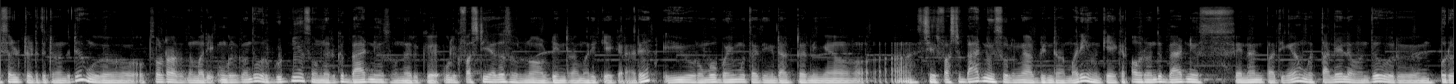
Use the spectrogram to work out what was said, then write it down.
ரிசல்ட் எடுத்துகிட்டு வந்துட்டு உங்கள் சொல்கிறாரு இந்த மாதிரி. உங்களுக்கு வந்து ஒரு குட் நியூஸ் ஒன்று இருக்குது பேட் நியூஸ் ஒன்று இருக்குது உங்களுக்கு ஃபஸ்ட்டு எதை சொல்லணும் அப்படின்ற மாதிரி கேட்குறாரு ஐயோ ரொம்ப பயமுத்தாதீங்க டாக்டர் நீங்கள் சரி ஃபஸ்ட்டு பேட் நியூஸ் சொல்லுங்கள் அப்படின்ற மாதிரி இவன் கேட்குறான் அவர் வந்து பேட் நியூஸ் என்னன்னு பார்த்தீங்கன்னா உங்கள் தலையில் வந்து ஒரு ஒரு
